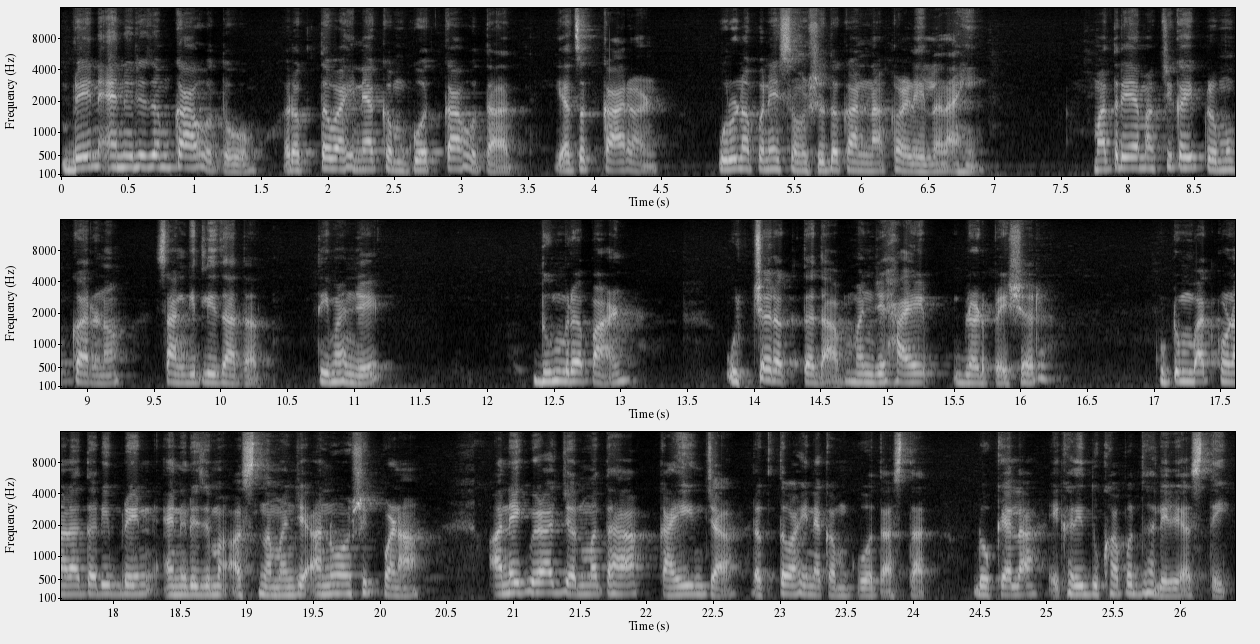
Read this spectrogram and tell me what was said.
ब्रेन ॲन्युरिझम का होतो? रक्तवाहिन्या कमकुवत का होतात? याचं कारण पूर्णपणे संशोधकांना कळलेलं नाही. मात्र यामागची काही प्रमुख कारणं सांगितली जातात. ती म्हणजे धूम्रपान उच्च रक्तदाब म्हणजे हाय ब्लड प्रेशर कुटुंबात कोणाला तरी ब्रेन ॲन्युरिझम असणं म्हणजे अनुवंशिकपणा अनेक वेळा जन्मत काहींच्या रक्तवाहिन्या कमकुवत असतात. डोक्याला एखादी दुखापत झालेली असते.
